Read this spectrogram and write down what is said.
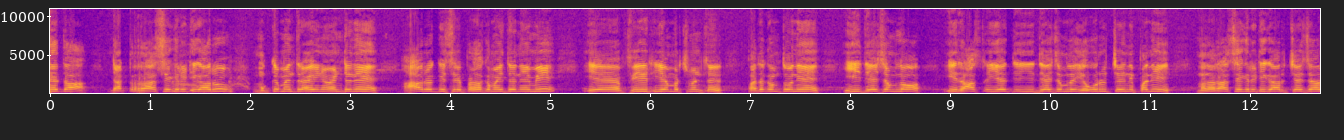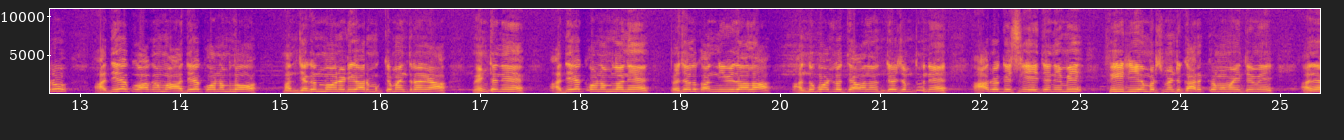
నేత డాక్టర్ రాజశేఖర రెడ్డి గారు ముఖ్యమంత్రి అయిన వెంటనే ఆరోగ్యశ్రీ పథకం అయితేనేమి ఏ ఫీ రియంబర్స్మెంట్ పథకంతోనే ఈ దేశంలో ఈ రాష్ట్ర ఈ దేశంలో ఎవరు చేయని పని మన రాజశేఖర రెడ్డి గారు చేశారు. అదే భాగం అదే కోణంలో మన జగన్మోహన్ రెడ్డి గారు ముఖ్యమంత్రి అయిన వెంటనే అదే కోణంలోనే ప్రజలకు అన్ని విధాల అందుబాటులో తేవాలనే ఉద్దేశంతోనే ఆరోగ్యశ్రీ అయితేనేమి ఫీ రియంబర్స్మెంట్ కార్యక్రమం అయితేమి అనే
